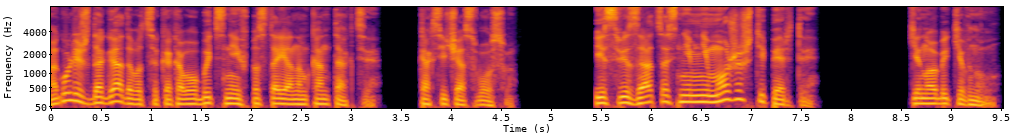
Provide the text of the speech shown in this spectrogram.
Могу лишь догадываться, каково быть с ней в постоянном контакте, как сейчас Восу. И связаться с ним не можешь теперь ты?» Кеноби кивнул.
